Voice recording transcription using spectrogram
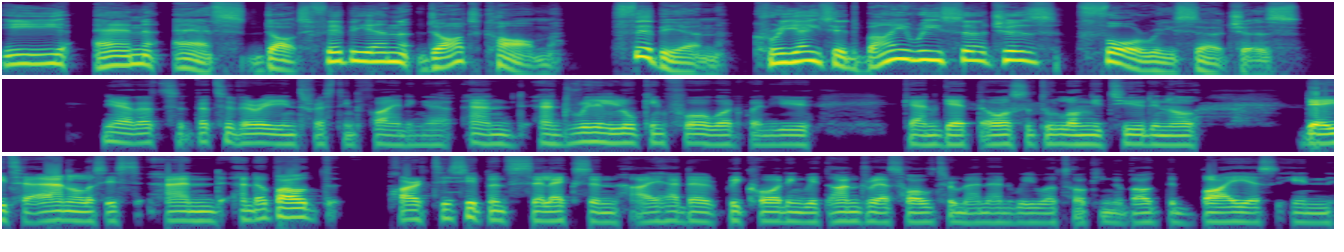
E N S dot Fibion.com. Fibion, created by researchers for researchers. Yeah, that's that's a very interesting finding, uh, and and really looking forward when you can get also to longitudinal data analysis and and about participant selection, I had a recording with Andreas Holtermann, and we were talking about the bias in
